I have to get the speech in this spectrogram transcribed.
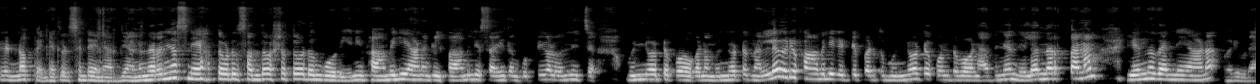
ടെൺ ഓഫ് പെൻഡക്കിൾസിന്റെ എനർജിയാണ് നിറഞ്ഞ സ്നേഹത്തോടും സന്തോഷത്തോടും കൂടി. ഇനി ഫാമിലി ആണെങ്കിൽ ഫാമിലി സഹിതം കുട്ടികൾ ഒന്നിച്ച് മുന്നോട്ട് പോകണം. മുന്നോട്ട് നല്ല ഒരു ഫാമിലി കെട്ടിപ്പടുത്ത് മുന്നോട്ട് കൊണ്ടുപോകണം. അതിനെ നിലനിർത്തണം എന്ന് തന്നെയാണ് അവരിവിടെ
